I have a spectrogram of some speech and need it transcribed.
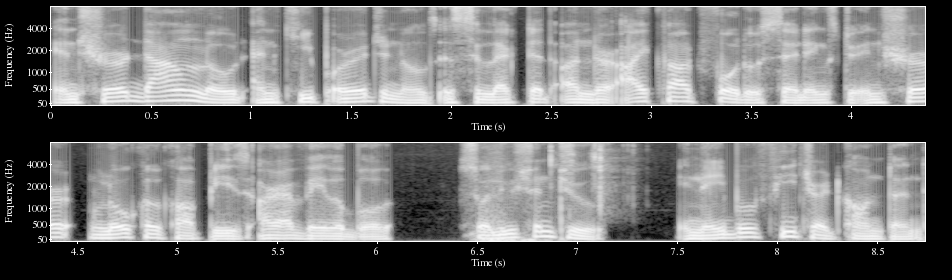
Ensure Download and Keep Originals is selected under iCloud Photo settings to ensure local copies are available. Solution 2. Enable Featured Content.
